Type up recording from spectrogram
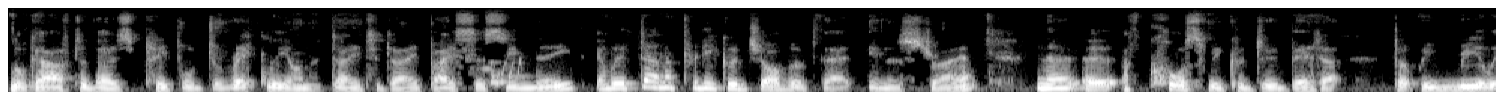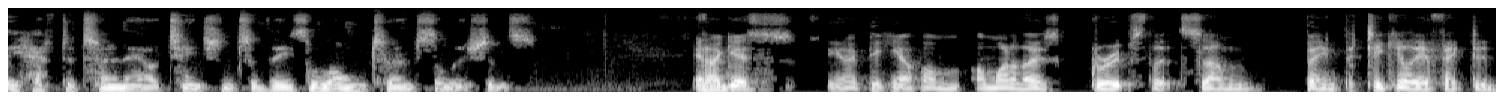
look after those people directly on a day to day basis in need. And we've done a pretty good job of that in Australia. You know, uh, of course, we could do better but we really have to turn our attention to these long term solutions. And I guess, you know, picking up on, on one of those groups that's um, been particularly affected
